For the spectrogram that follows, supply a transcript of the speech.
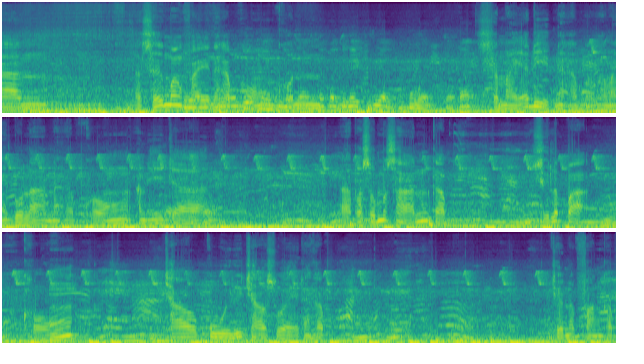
การเสริมบังไฟนะครับของคนแล้วก็จะได้เคลื่อนขบวนนะครับสมัยอดีตนะครับสมัยโบราณนะครับ ของอันนี้จะอ่าผสมผสานกับศิลปะของชาวกุยหรือชาวสวยนะครับ เชิญรับฟังครับ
